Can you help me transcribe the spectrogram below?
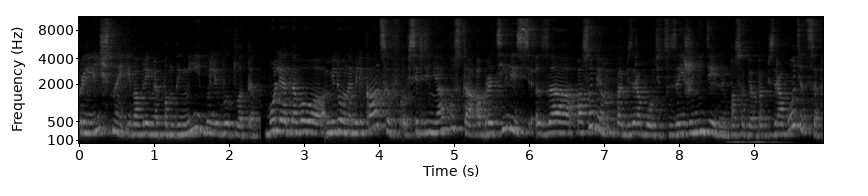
приличное, и во время пандемии были выплаты. Более одного миллиона американцев в середине августа обратились за пособием по безработице, за еженедельным пособием по безработице.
